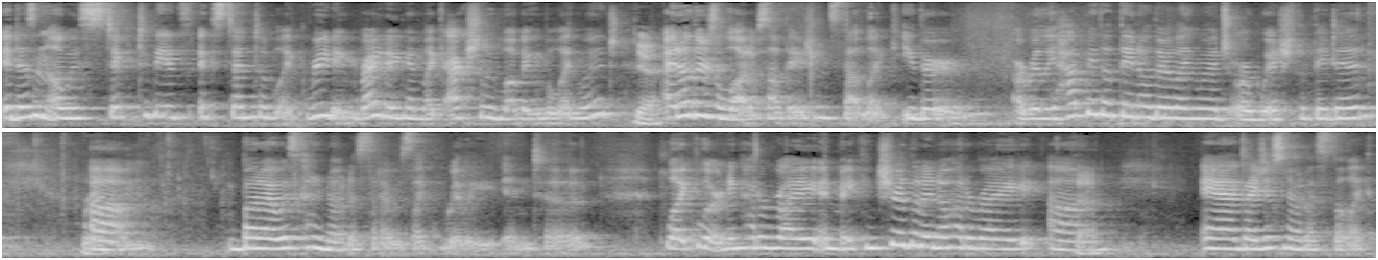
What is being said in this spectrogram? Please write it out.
it doesn't always stick to the extent of like reading, writing, and like actually loving the language. Yeah. I know there's a lot of South Asians that like either are really happy that they know their language or wish that they did. Right. Um, but I always kind of noticed that I was like really into like learning how to write and making sure that I know how to write. Um, And I just noticed that like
